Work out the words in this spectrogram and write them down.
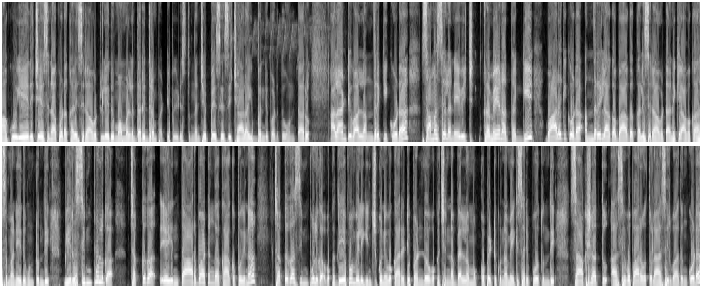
మాకు ఏది చేసినా కూడా కలిసి రావట్లేదు. మమ్మల్ని దరిద్రం పట్టి పీడిస్తుందని చెప్పేసేసి చాలా ఇబ్బంది పడుతూ ఉంటారు. అలాంటి వాళ్ళందరికీ కూడా సమస్యలు అనేవి క్రమేణా తగ్గి వాళ్ళకి కూడా అందరిలాగా బాగా కలిసి రావటానికి అవకాశం అనేది ఉంటుంది. మీరు సింపుల్గా చక్కగా ఇంత ఆర్భాటంగా కాకపోయినా చక్కగా సింపుల్గా ఒక దీపం వెలిగించుకొని ఒక అరటిపండు ఒక చిన్న బెల్లం ముక్క పెట్టుకున్నా మీకు సరిపోతుంది. సాక్షాత్తు ఆ శివపార్వతుల ఆశీర్వాదం కూడా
